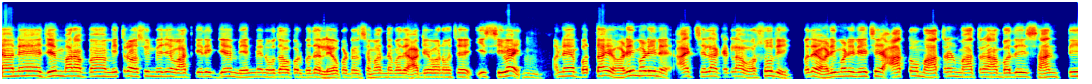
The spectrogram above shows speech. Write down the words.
અને જેમ મારા મિત્ર અશ્વિનભાઈ જે વાત કરી જે મેન મેન હોદ્દા ઉપર બધા લેવા પટેલ સમાજના બધા આગેવાનો છે એ સિવાય અને બધાય હળી મળીને આ છેલ્લા કેટલા વર્ષોથી બધા હળી મળીને છે આ તો માત્ર ને માત્ર આ બધી શાંતિ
